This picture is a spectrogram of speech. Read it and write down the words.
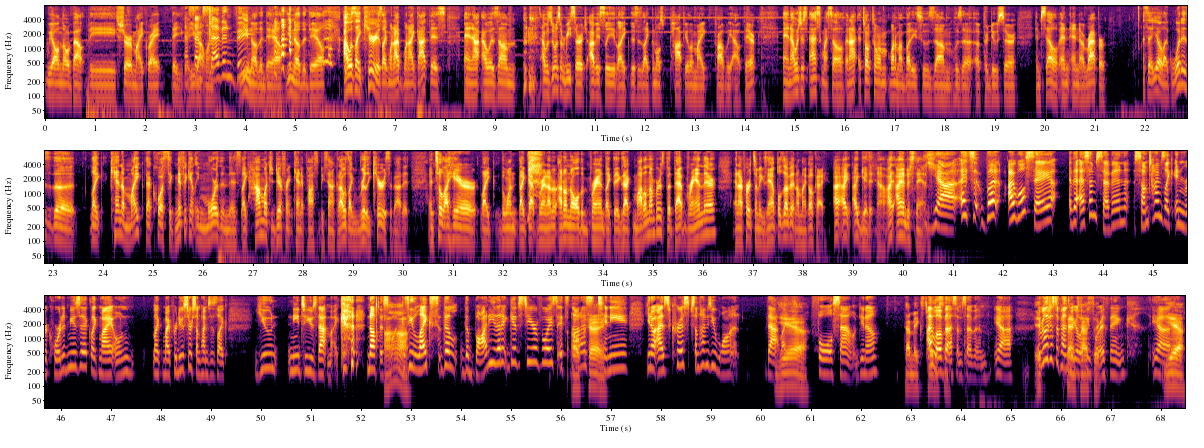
we all know about the Shure mic, right? There you go. You got one. SM7B. You know the deal. You know the deal. I was like curious, like when I when I got this, and I, I was um I was doing some research. Obviously, like this is like the most popular mic probably out there, and I was just asking myself, and I, I talked to one, one of my buddies who's um who's a, a producer himself and and a rapper. I said, yo, like what is the like can a mic that costs significantly more than this like how much different can it possibly sound? Because i was like really curious about it until i hear like the one like that brand. I don't i don't know all the brand like the exact model numbers but that brand there and i've heard some examples of it and i'm like okay i i, I get it now. I, I understand. Yeah, it's but I will say the SM7 sometimes like in recorded music, like my own like my producer sometimes is like you need to use that mic, not this one Ah. because he likes the the body that it gives to your voice. It's not as tinny, you know, as crisp. Sometimes you want that like Yeah. full sound, you know? that makes sense. I love sense. the SM7. Yeah. it really just depends what you're looking for, I think. Yeah. yeah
